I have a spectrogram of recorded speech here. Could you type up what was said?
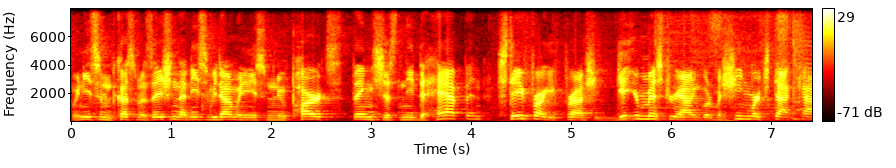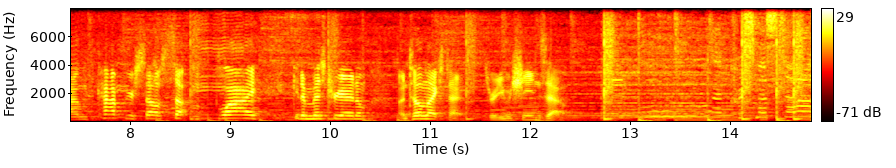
We need some customization that needs to be done. We need some new parts. Things just need to happen. Stay froggy fresh. Get your mystery on. Go to machinemerch.com. Copy yourself something fly. Get a mystery item. Until next time, 3D Machines out. Ooh,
